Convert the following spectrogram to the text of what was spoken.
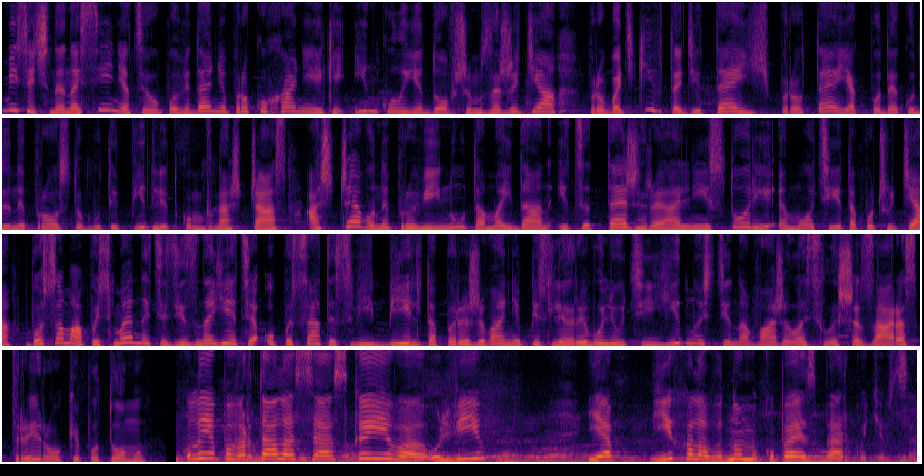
Місячне насіння це оповідання про кохання, яке інколи є довшим за життя, про батьків та дітей, про те, як подекуди непросто бути підлітком в наш час. А ще вони про війну та майдан, і це теж реальні історії, емоції та почуття. Бо сама письменниця зізнається, описати свій біль та переживання після революції гідності наважилась лише зараз, три роки по тому. Коли я поверталася з Києва у Львів, я їхала в одному купе з беркутівцем,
